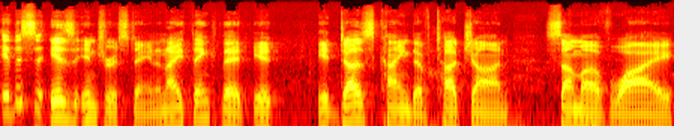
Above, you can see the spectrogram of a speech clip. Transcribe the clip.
it, this is interesting, and I think that it it does kind of touch on some of why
